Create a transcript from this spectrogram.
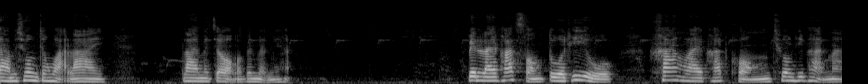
ตามช่วงจังหวะลาย ลายมันจะออกมาเป็นแบบนี้ค่ะเป็นลายพัดสองตัวที่อยู่ข้างลายพัดของช่วงที่ผ่านมา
